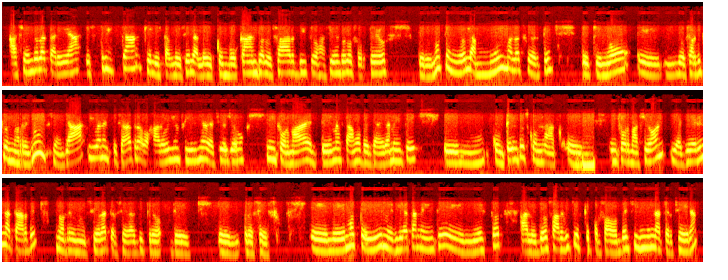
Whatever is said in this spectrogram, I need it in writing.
haciendo la tarea estricta que le establece la ley, convocando a los árbitros, haciendo los sorteos, pero hemos tenido la muy mala suerte de que no eh, los árbitros no renuncian. Ya iban a empezar a trabajar hoy en firme, había sido yo informada del tema, estábamos verdaderamente eh, contentos con la eh, información y ayer en la tarde nos renunció la tercera árbitro del proceso. le hemos pedido inmediatamente, Néstor, a los dos árbitros que por favor designen la tercera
